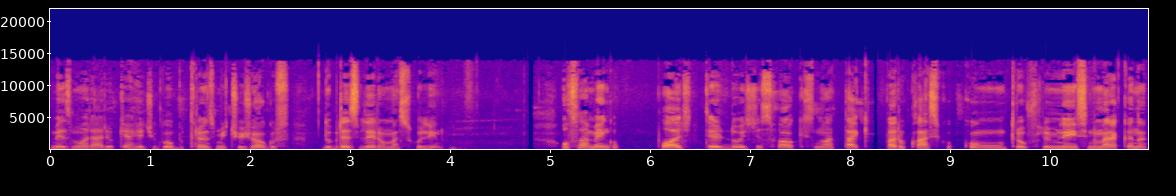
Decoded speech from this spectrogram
mesmo horário que a Rede Globo transmite os jogos do Brasileirão masculino. O Flamengo pode ter dois desfalques no ataque para o clássico contra o Fluminense no Maracanã,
